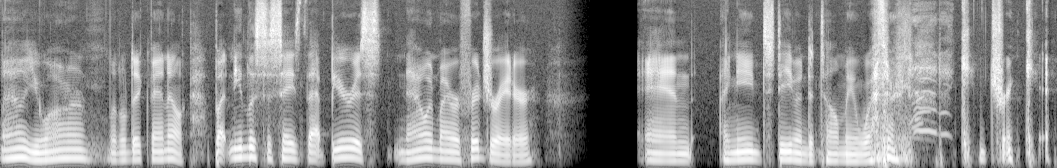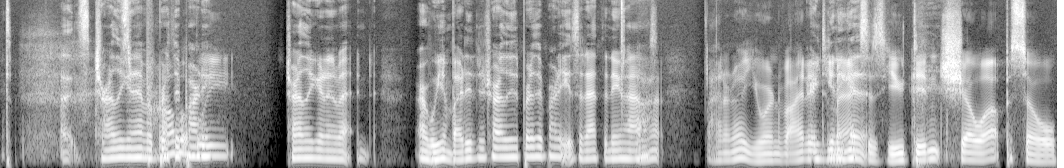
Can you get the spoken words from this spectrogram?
Well, you are little Dick Van Elk. But needless to say, that beer is now in my refrigerator, and I need Steven to tell me whether or not I can drink it. Uh, is Charlie gonna have a birthday party? Charlie gonna? Are we invited to Charlie's birthday party? Is it at the new house? I, I don't know. You were Are you invited to gonna get- Max's. You didn't show up, so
